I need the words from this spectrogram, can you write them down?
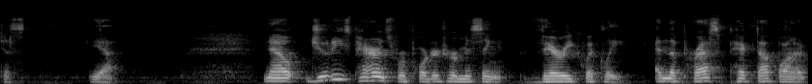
Just, yeah. Now, Judy's parents reported her missing very quickly, and the press picked up on it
